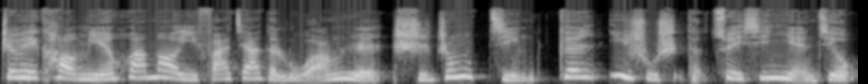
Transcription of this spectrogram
这位靠棉花贸易发家的鲁昂人，始终紧跟艺术史的最新研究，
